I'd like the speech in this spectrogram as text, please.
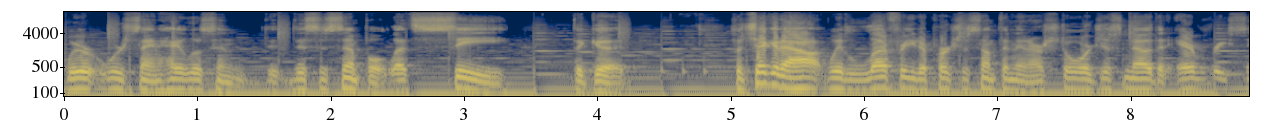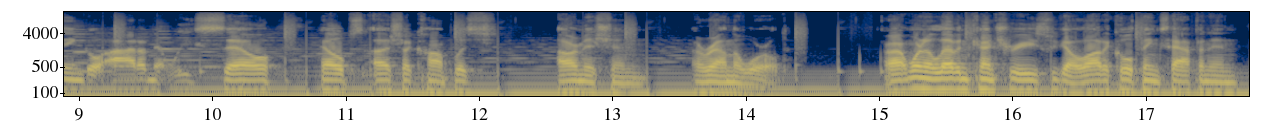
We're we're saying, hey, listen, th- this is simple. Let's see the good. So check it out. We'd love for you to purchase something in our store. Just know that every single item that we sell helps us accomplish our mission around the world. All right, we're in 11 countries. We've got a lot of cool things happening.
